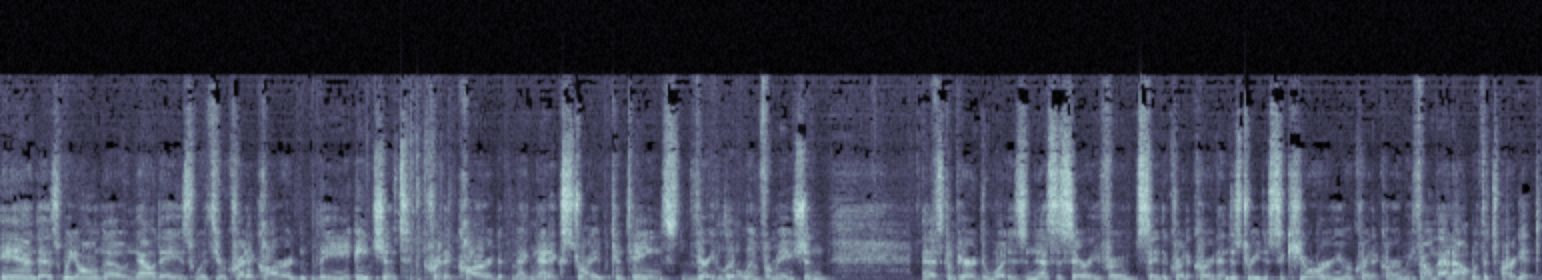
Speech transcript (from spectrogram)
And as we all know nowadays, with your credit card, the ancient credit card magnetic stripe contains very little information as compared to what is necessary for, say, the credit card industry to secure your credit card. We found that out with the Target.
